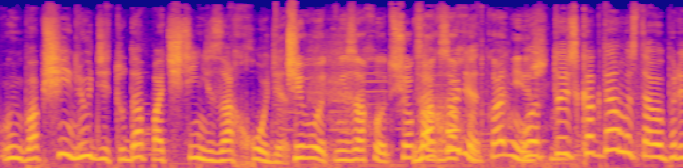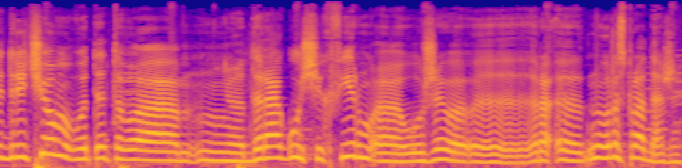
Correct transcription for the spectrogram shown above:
вообще люди туда почти не заходят. Чего это не заходит? Еще как Заходят? конечно. Вот, то есть, когда мы с тобой предречем вот этого дорогущих фирм э, уже э, э, ну, распродажи?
